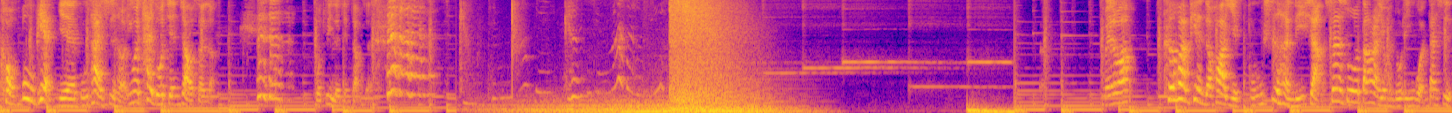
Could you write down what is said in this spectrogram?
恐怖片也不太适合，因为太多尖叫声了。我自己的尖叫声。没了吗？科幻片的话也不是很理想，虽然说当然有很多英文，但是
